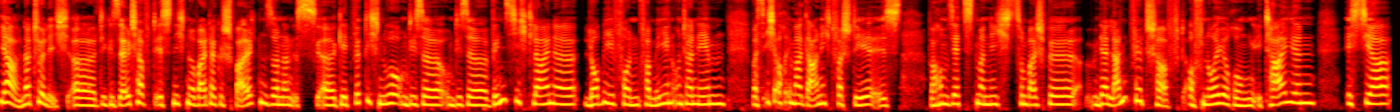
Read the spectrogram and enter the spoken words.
Ja, natürlich. Äh, die Gesellschaft ist nicht nur weiter gespalten, sondern es äh, geht wirklich nur um diese, um diese winzig kleine Lobby von Familienunternehmen. Was ich auch immer gar nicht verstehe, ist, warum setzt man nicht zum Beispiel in der Landwirtschaft auf Neuerungen? Italien ist ja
